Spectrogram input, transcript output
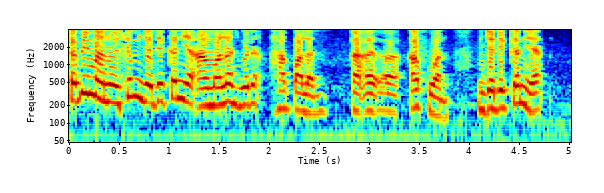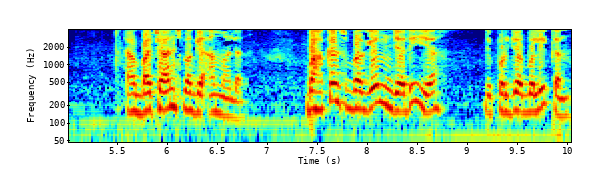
tapi manusia menjadikan ya amalan sebagai hafalan uh, uh, afwan menjadikan ya bacaan sebagai amalan. Bahkan sebagian menjadi ya diperjualbelikan.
